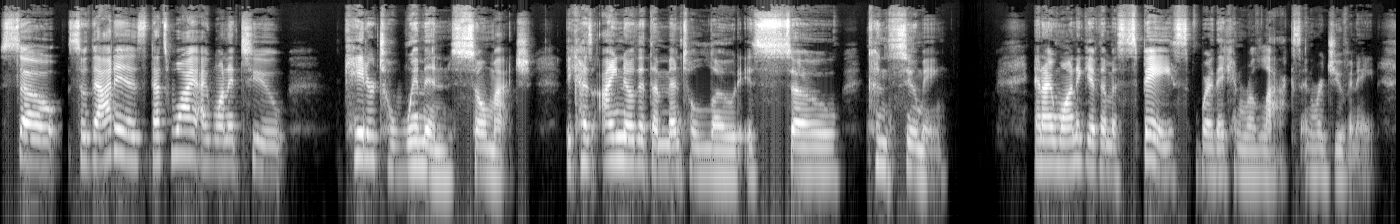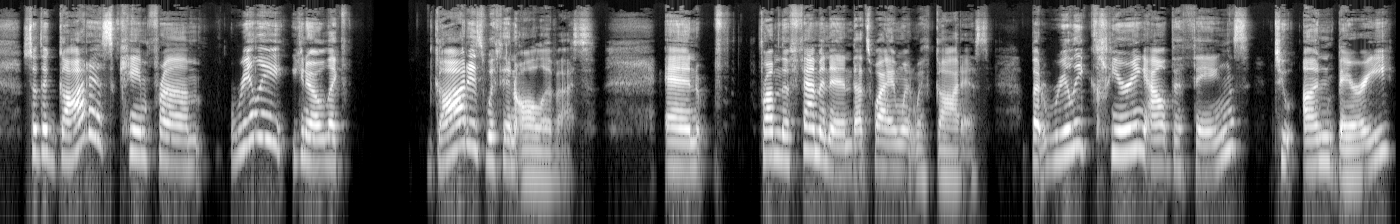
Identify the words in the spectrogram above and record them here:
So so that is that's why I wanted to cater to women so much because I know that the mental load is so consuming. And I want to give them a space where they can relax and rejuvenate. So the goddess came from really, you know, like God is within all of us. And from the feminine, that's why I went with goddess. But really clearing out the things to unbury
